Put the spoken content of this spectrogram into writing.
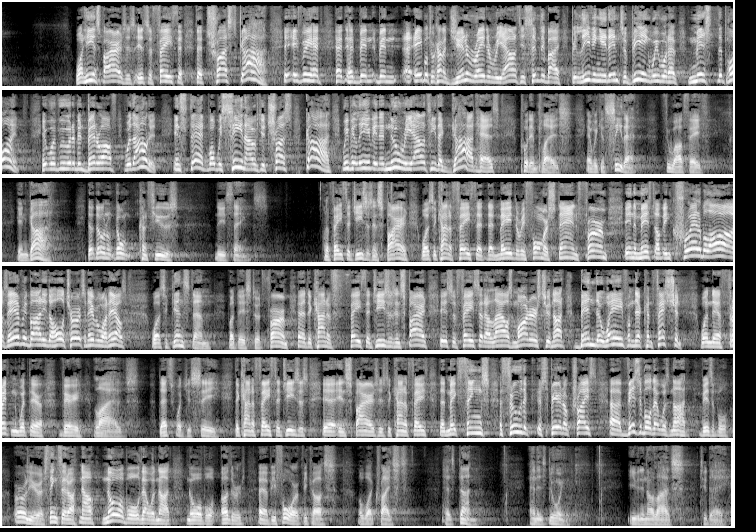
What he inspires is, is a faith that, that trusts God. If we had, had, had been, been uh, able to kind of generate a reality simply by believing it into being, we would have missed the point. It would, we would have been better off without it. Instead, what we see now, if you trust God, we believe in a new reality that God has put in place. And we can see that through our faith in God. Don't, don't confuse these things. The faith that Jesus inspired was the kind of faith that, that made the reformer stand firm in the midst of incredible odds. Everybody, the whole church and everyone else was against them, but they stood firm. Uh, the kind of faith that Jesus inspired is the faith that allows martyrs to not bend away from their confession when they're threatened with their very lives. That's what you see. The kind of faith that Jesus uh, inspires is the kind of faith that makes things through the Spirit of Christ uh, visible that was not visible earlier, things that are now knowable that were not knowable other uh, before because of what Christ has done and is doing, even in our lives today.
